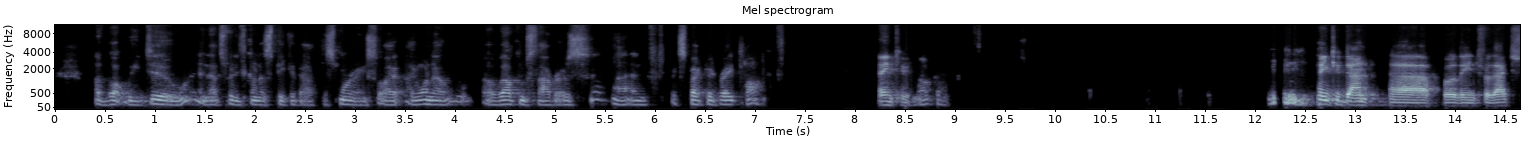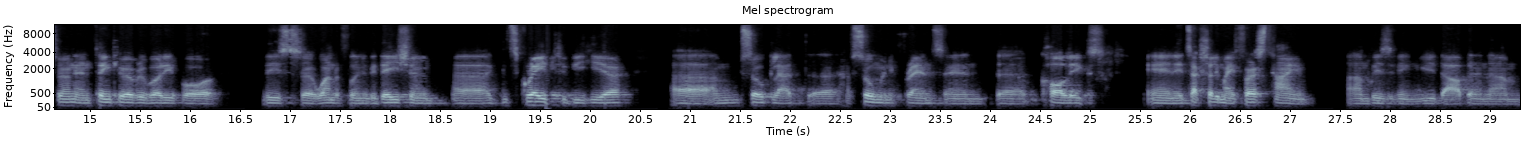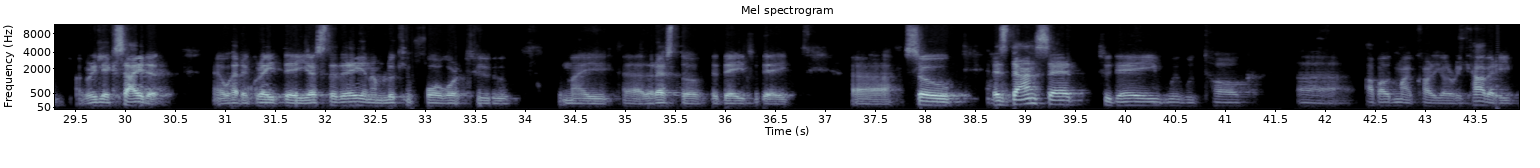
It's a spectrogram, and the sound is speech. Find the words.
of what we do, and that's what he's going to speak about this morning. So I, I want to uh, welcome Stavros uh, and expect a great talk. Thank you. Welcome. Thank you, Dan, uh, for the introduction, and thank you, everybody, for this uh, wonderful invitation. Uh, it's great to be here. Uh, I'm so glad to uh, have so many friends and uh, colleagues, and it's actually my first time um, visiting UW, and um, I'm really excited. we had a great day yesterday, and I'm looking forward to my the rest of the day today. so, as Dan said, today we will talk uh, about myocardial recovery.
